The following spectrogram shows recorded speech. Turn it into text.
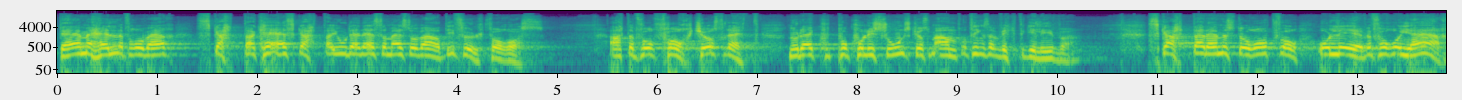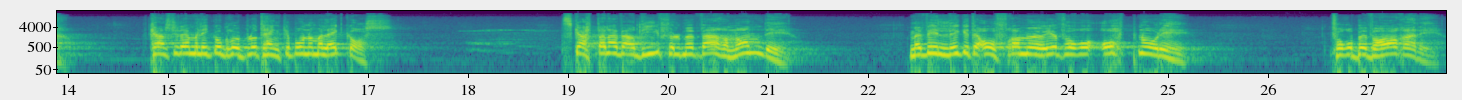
Det vi heller for å være skatter Hva er skatter? Jo, det er det som er så verdifullt for oss. At det får forkjørsrett når det er på kollisjonskurs med andre ting som er viktige i livet. Skatta er det vi står opp for og lever for å gjøre. Kanskje det vi ligger og grubler og tenker på når vi legger oss. Skattene er verdifulle, vi verner om dem. Vi er villige til å ofre mye for å oppnå dem, for å bevare dem.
